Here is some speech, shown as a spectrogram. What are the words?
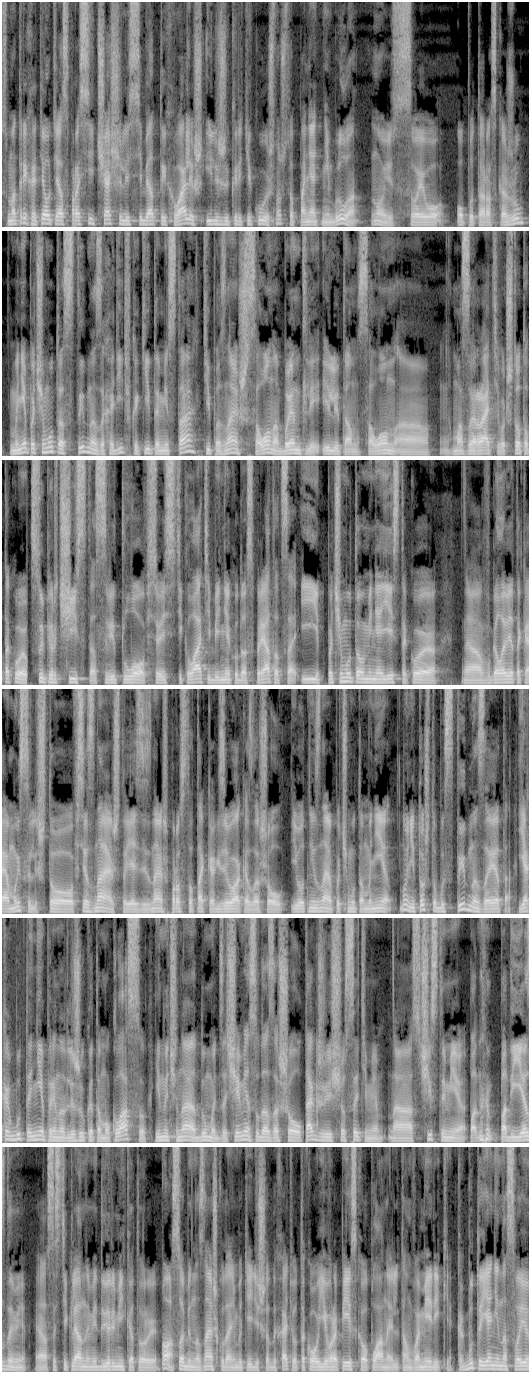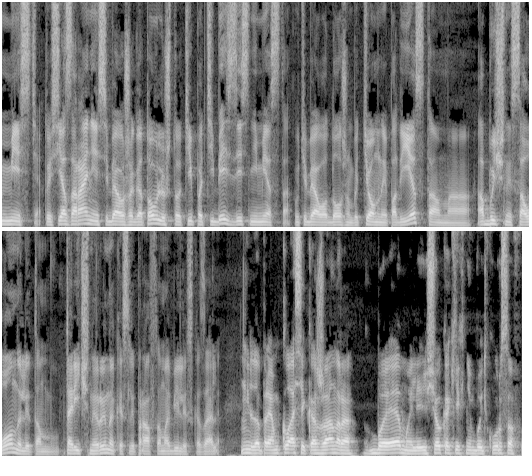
Смотри, хотел тебя спросить, чаще ли себя ты хвалишь или же критикуешь? Ну, чтобы понять не было, ну, из своего опыта расскажу. Мне почему-то стыдно заходить в какие-то места, типа, знаешь, салона Бентли или там салон а, Мазерати, вот что-то такое супер чисто, светло, все из стекла, тебе некуда спрятаться. И почему-то у меня есть такое в голове такая мысль, что все знают, что я здесь, знаешь, просто так, как зевака зашел. И вот не знаю, почему-то мне, ну не то чтобы стыдно за это, я как будто не принадлежу к этому классу и начинаю думать, зачем я сюда зашел. Также еще с этими, а, с чистыми под, подъездами, а, со стеклянными дверьми, которые, ну особенно, знаешь, куда-нибудь едешь отдыхать, вот такого европейского плана или там в Америке. Как будто я не на своем месте. То есть я заранее себя уже готовлю, что типа тебе здесь не место. У тебя вот должен должен быть темный подъезд, там а, обычный салон или там вторичный рынок, если про автомобили сказали. Это прям классика жанра БМ или еще каких-нибудь курсов.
